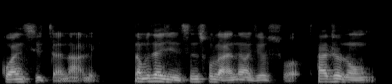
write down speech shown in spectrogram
关系在哪里。那么再引申出来呢，就是说，它这种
